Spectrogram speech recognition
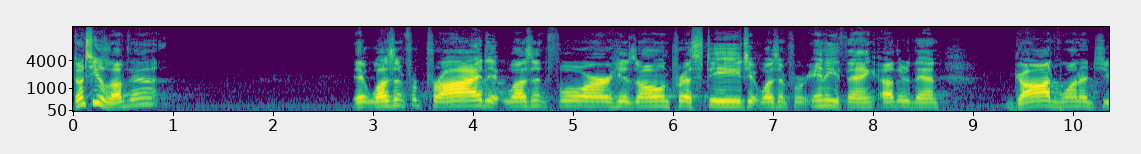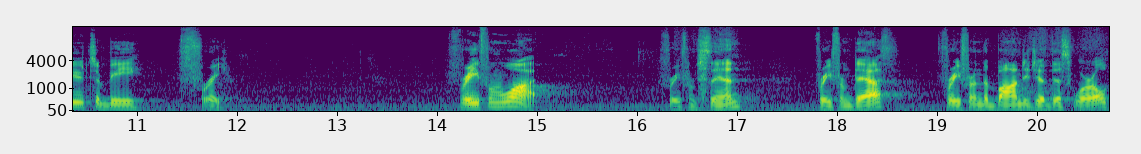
Don't you love that? It wasn't for pride, it wasn't for his own prestige, it wasn't for anything other than God wanted you to be free. Free from what? Free from sin, free from death, free from the bondage of this world,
